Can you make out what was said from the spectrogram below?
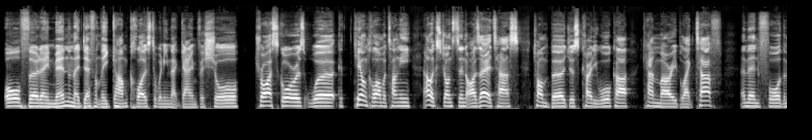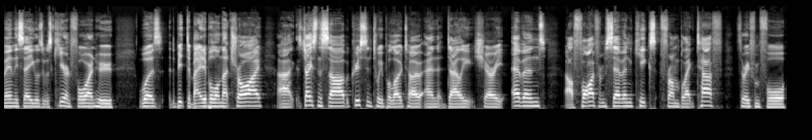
all 13 men, then they definitely come close to winning that game for sure. Try scorers were Keaon Koloamatangi, Alex Johnston, Isaiah Tass, Tom Burgess, Cody Walker, Cam Murray, Blake Taaffe. And then for the Manly Seagulls, it was Kieran Foran who was a bit debatable on that try. Uh, Jason Saab, Christian Tuipulotu, and Daly Cherry Evans. Uh, five from seven kicks from Blake Taaffe, three from four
